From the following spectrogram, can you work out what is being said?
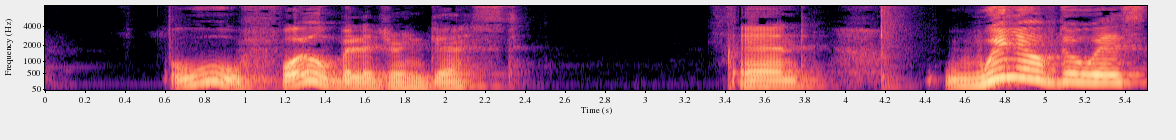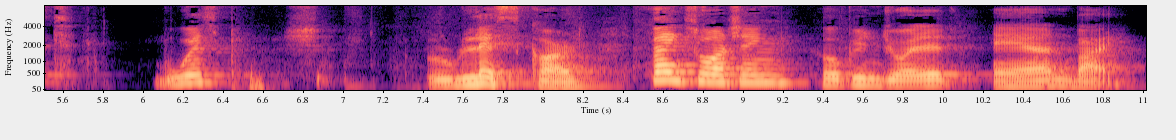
Ooh, Foil Belligerent Guest. And Will-o'-the-Wisp Wisp list card. Thanks for watching. Hope you enjoyed it and bye.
